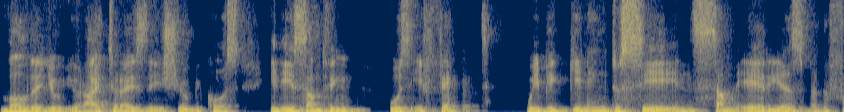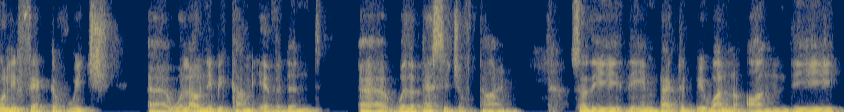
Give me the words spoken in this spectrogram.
Mulder, you, you're right to raise the issue because it is something whose effect we're beginning to see in some areas, but the full effect of which uh, will only become evident uh, with the passage of time. So the, the impact would be one on the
